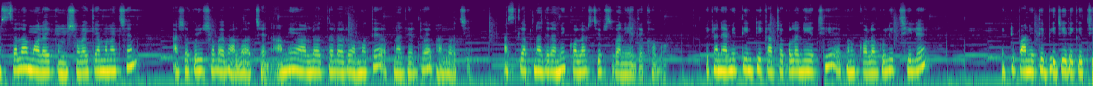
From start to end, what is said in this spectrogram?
আসসালামু আলাইকুম, সবাই কেমন আছেন? আশা করি সবাই ভালো আছেন। আমি আল্লাহ তালার রহমতে আপনাদের দোয়ায় ভালো আছি। আজকে আপনাদের আমি কলার চিপস বানিয়ে দেখাবো। এখানে আমি তিনটি কাঁচা কলা নিয়েছি। এখন কলাগুলি ছিলে, একটু পানিতে ভিজিয়ে রেখেছি।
